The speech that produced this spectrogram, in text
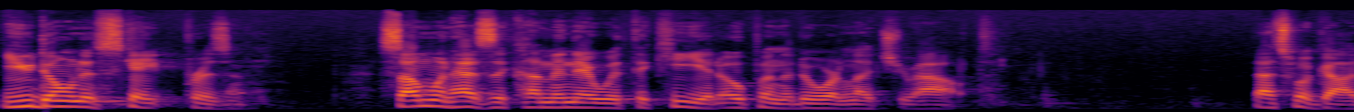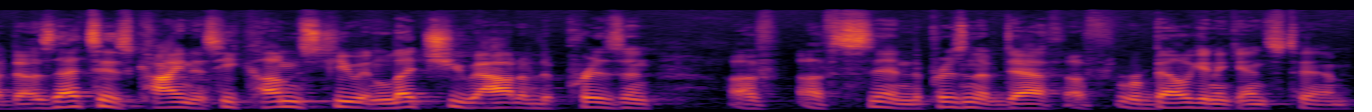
You don't escape prison. Someone has to come in there with the key and open the door and let you out. That's what God does. That's His kindness. He comes to you and lets you out of the prison of, of sin, the prison of death, of rebellion against Him.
